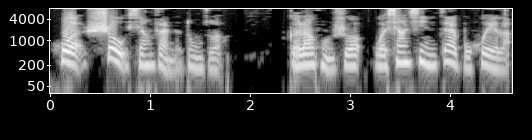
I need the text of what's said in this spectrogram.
或受相反的动作。格拉孔说：“我相信再不会了。”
